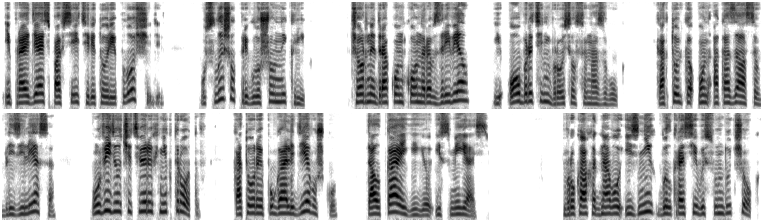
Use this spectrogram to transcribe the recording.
и, пройдясь по всей территории площади, услышал приглушенный крик. Черный дракон Конора взревел и оборотень бросился на звук. Как только он оказался вблизи леса, увидел четверых нектротов, которые пугали девушку, толкая ее и смеясь. В руках одного из них был красивый сундучок,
